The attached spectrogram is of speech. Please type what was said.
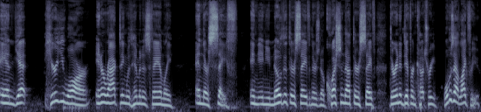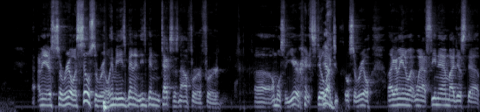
And yet here you are interacting with him and his family, and they're safe and, and you know that they're safe and there's no question that they're safe. They're in a different country. What was that like for you? I mean, it's surreal. It's still surreal. I mean, he's been in he's been in Texas now for for uh, almost a year. It's still yeah. like just so surreal. Like I mean, when, when I seen him, I just uh,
